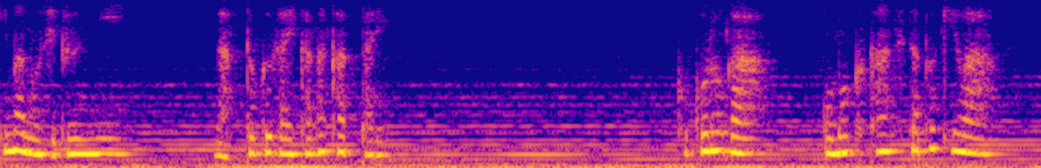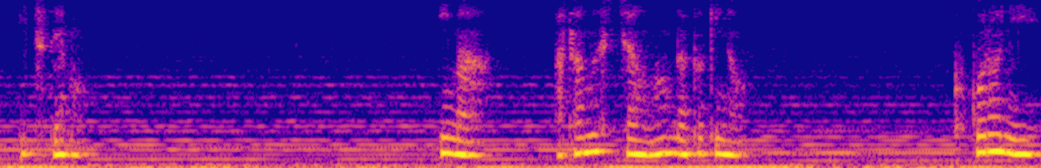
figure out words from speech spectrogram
今の自分に納得がいかなかったり心が重く感じた時はいつでも今朝蒸し茶を飲んだ時の心に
